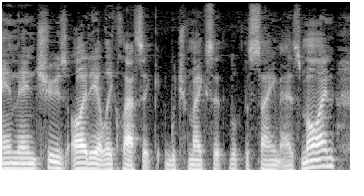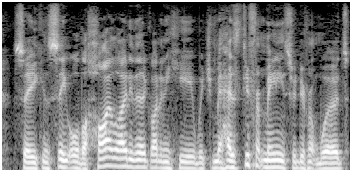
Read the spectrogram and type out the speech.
and then choose IDLE Classic, which makes it look the same as mine. So you can see all the highlighting that I got in here, which has different meanings for different words.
